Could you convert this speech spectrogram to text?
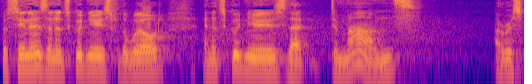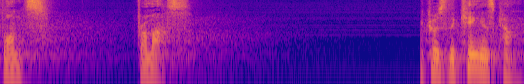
for sinners and it's good news for the world, and it's good news that demands a response from us. Because the King has come.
